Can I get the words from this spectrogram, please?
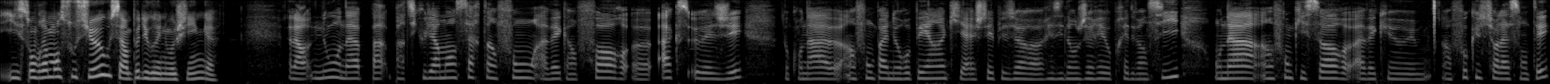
ils sont vraiment soucieux ou c'est un peu du greenwashing? Alors nous, on a particulièrement certains fonds avec un fort euh, axe ESG. Donc on a euh, un fonds pan-européen qui a acheté plusieurs résidences gérées auprès de Vinci. On a un fonds qui sort avec un focus sur la santé.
